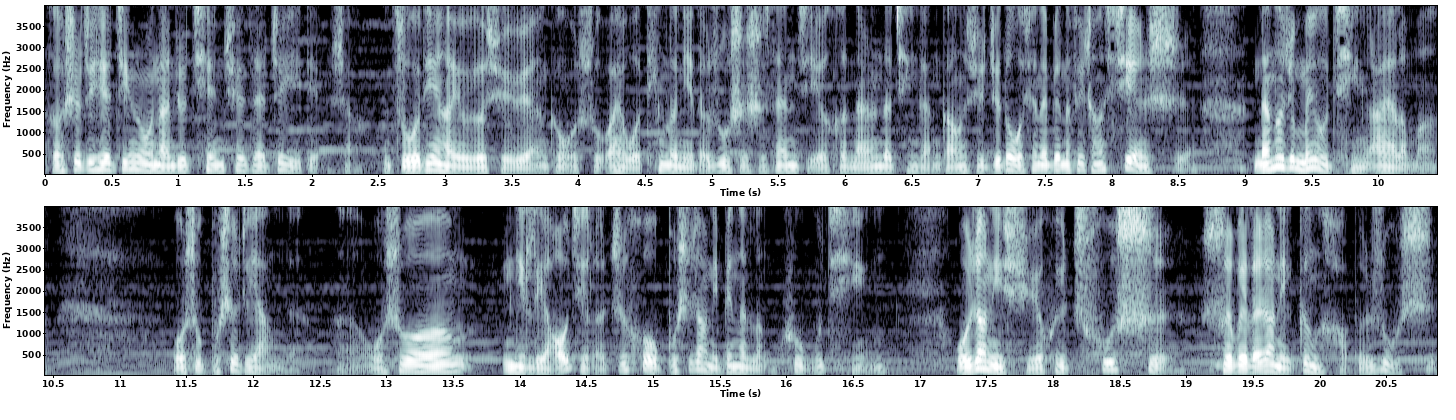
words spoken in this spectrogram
可是这些金融男就欠缺在这一点上。昨天还有一个学员跟我说：“哎，我听了你的入世十三节和男人的情感刚需，觉得我现在变得非常现实，难道就没有情爱了吗？”我说不是这样的啊，我说你了解了之后，不是让你变得冷酷无情，我让你学会出世，是为了让你更好的入世。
